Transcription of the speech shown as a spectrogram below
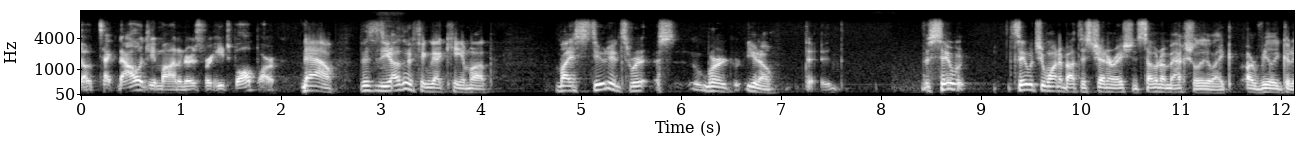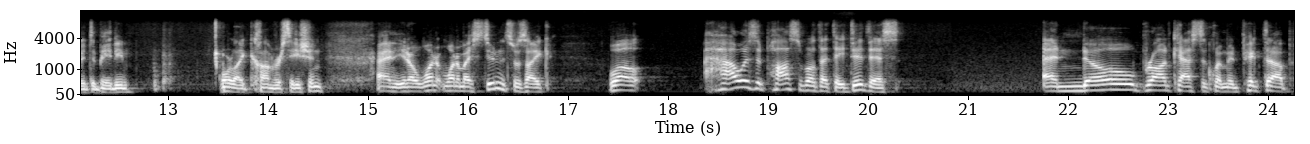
uh, technology monitors for each ballpark. Now, this is the other thing that came up. My students were were you know say what say what you want about this generation. Some of them actually like are really good at debating or like conversation. And you know, one one of my students was like, "Well, how is it possible that they did this and no broadcast equipment picked up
